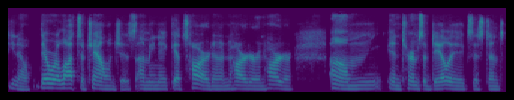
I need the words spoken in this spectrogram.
you know, there were lots of challenges. I mean, it gets hard and harder and harder um, in terms of daily existence.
